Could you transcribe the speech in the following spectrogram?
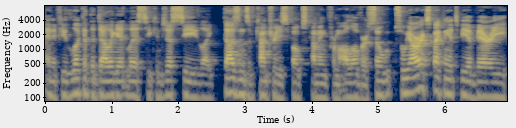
And if you look at the delegate list, you can just see like dozens of countries, folks coming from all over. So, so we are expecting it to be a very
